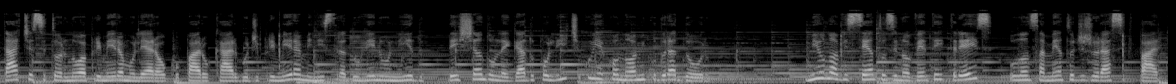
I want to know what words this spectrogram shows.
Thatcher se tornou a primeira mulher a ocupar o cargo de primeira-ministra do Reino Unido, deixando um legado político e econômico duradouro. 1993 O lançamento de Jurassic Park.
